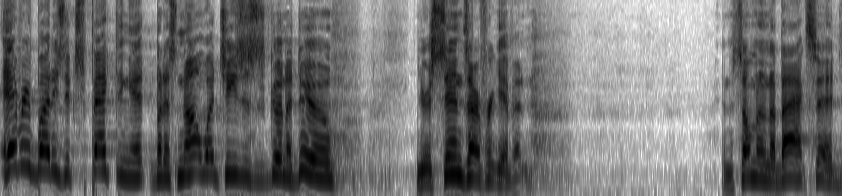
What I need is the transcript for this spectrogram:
Everybody's expecting it, but it's not what Jesus is going to do. Your sins are forgiven. And someone in the back said,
